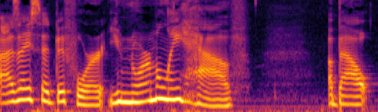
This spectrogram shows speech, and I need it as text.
as I said before, you normally have about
